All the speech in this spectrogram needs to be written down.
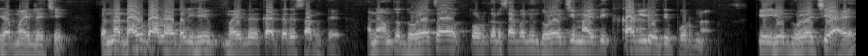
ह्या महिलेचे. त्यांना डाऊट आला होता की ही महिला काहीतरी सांगते. आणि आमचा धुळ्याचा तोडकर साहेबांनी धुळ्याची माहिती काढली होती पूर्ण की हे धुळ्याची आहे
